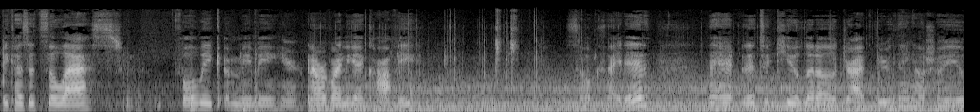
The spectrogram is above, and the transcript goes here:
because it's the last full week of me being here. Now we're going to get coffee. Excited. They, it's a cute little drive-through thing. I'll show you.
